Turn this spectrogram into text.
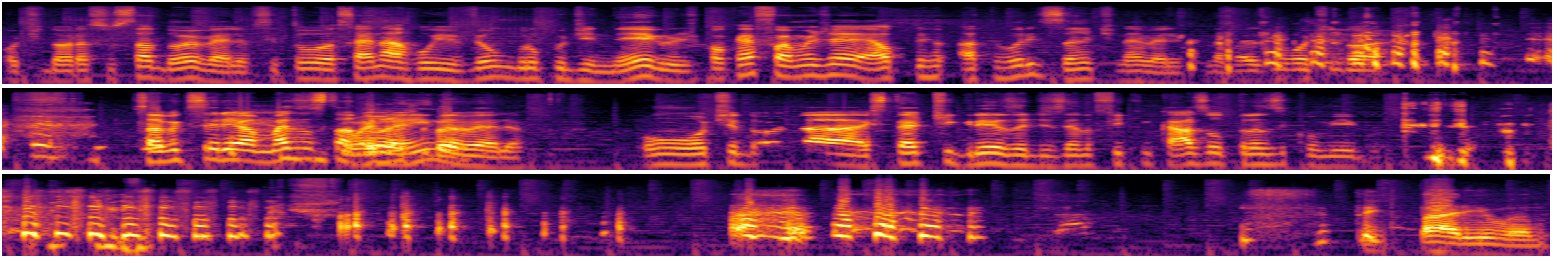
outdoor assustador, velho. Se tu sai na rua e vê um grupo de negros, de qualquer forma já é ater- aterrorizante, né, velho? Ainda mais um outdoor. Sabe o que seria mais assustador ainda, velho? Um outdoor da Esther Tigresa dizendo fique em casa ou transe comigo. Tem que pariu, mano.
